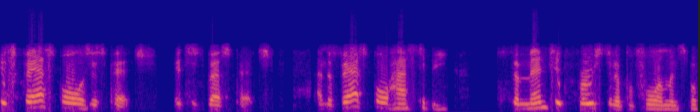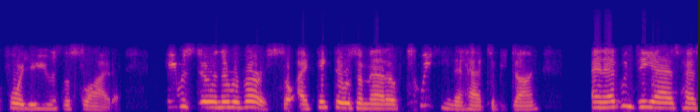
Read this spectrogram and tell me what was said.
His fastball is his pitch. It's his best pitch. And the fastball has to be cemented first in a performance before you use the slider. He was doing the reverse. So I think there was a matter of tweaking that had to be done. And Edwin Diaz has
